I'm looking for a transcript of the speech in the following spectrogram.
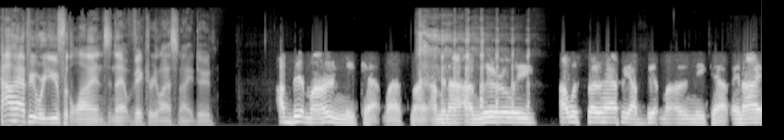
How happy were you for the Lions in that victory last night, dude? I bit my own kneecap last night. I mean, I, I literally, I was so happy I bit my own kneecap. And I,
